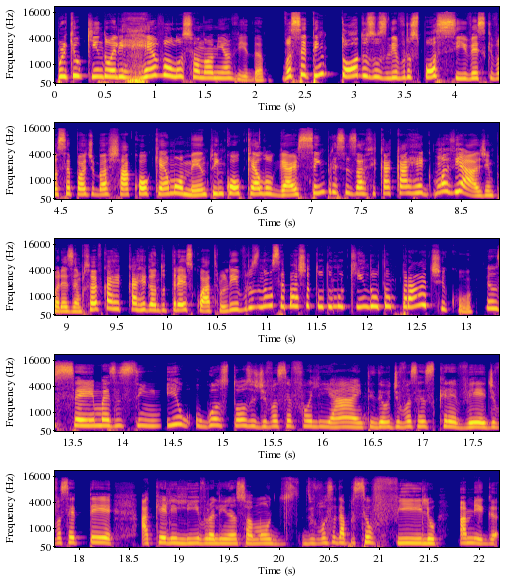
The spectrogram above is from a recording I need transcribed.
Porque o Kindle ele revolucionou a minha vida. Você tem todos os livros possíveis que você pode baixar a qualquer momento, em qualquer lugar, sem precisar ficar carregando. Uma viagem, por exemplo, você vai ficar carregando três, quatro livros? Não, você baixa tudo no Kindle, tão prático. Eu sei, mas assim, e o, gostoso de você folhear, entendeu? De você escrever, de você ter aquele livro ali na sua mão, de você dar pro seu filho. Amiga,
